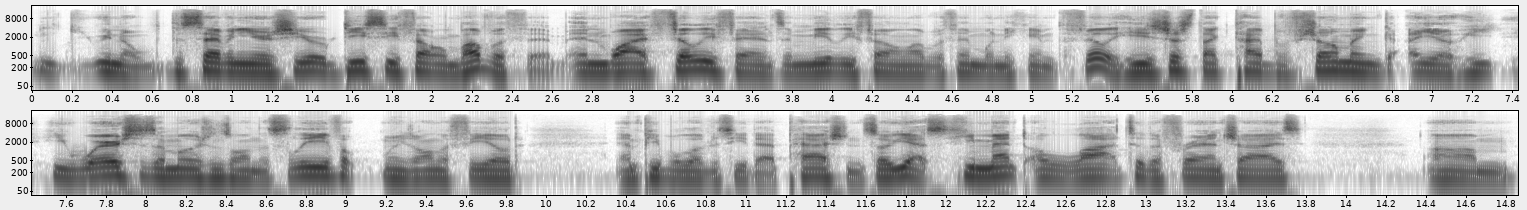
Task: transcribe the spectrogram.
You know, the seven years here, DC fell in love with him, and why Philly fans immediately fell in love with him when he came to Philly. He's just that type of showman. You know, he he wears his emotions on the sleeve when he's on the field, and people love to see that passion. So yes, he meant a lot to the franchise. Um,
